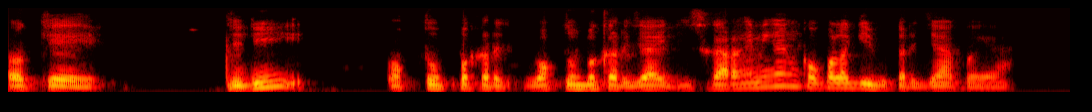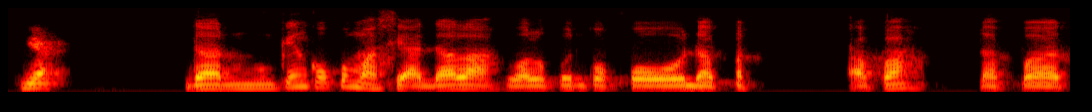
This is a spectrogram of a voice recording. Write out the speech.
oke. Okay. Jadi waktu pekerja, waktu bekerja sekarang ini kan Koko lagi bekerja kok ya. Ya. Dan mungkin Koko masih ada lah walaupun Koko dapat apa? dapat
